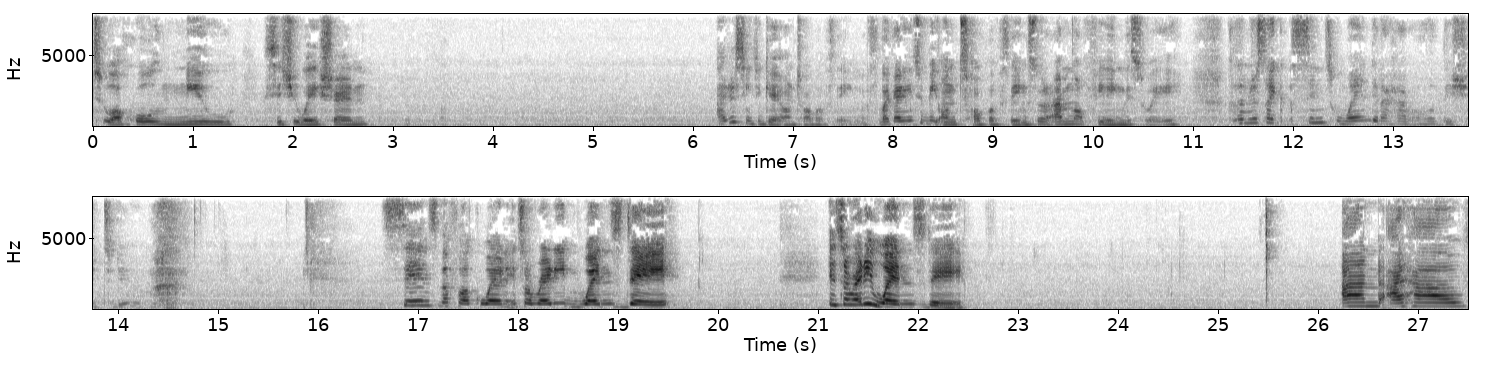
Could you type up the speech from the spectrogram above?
to a whole new situation. I just need to get on top of things. Like I need to be on top of things so that I'm not feeling this way. Because I'm just like, since when did I have all of this shit to do? since the fuck when? It's already Wednesday. It's already Wednesday. And I have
